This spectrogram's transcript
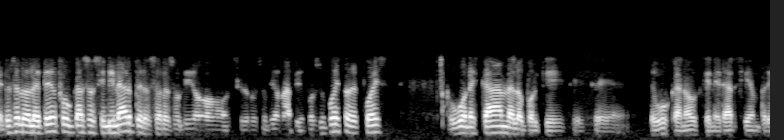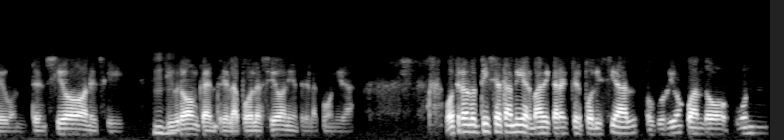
Entonces lo del EPEN fue un caso similar, pero se resolvió, se resolvió rápido. Por supuesto, después hubo un escándalo porque se, se, busca no generar siempre tensiones y, bronca entre la población y entre la comunidad. Otra noticia también, más de carácter policial, ocurrió cuando un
